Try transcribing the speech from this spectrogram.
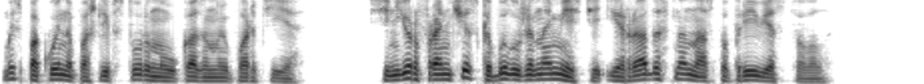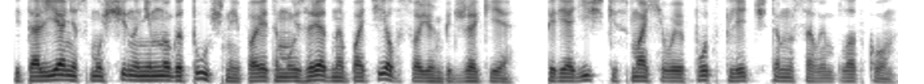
мы спокойно пошли в сторону указанную партия. Сеньор Франческо был уже на месте и радостно нас поприветствовал. Итальянец-мужчина немного тучный, поэтому изрядно потел в своем пиджаке, периодически смахивая под клетчатым носовым платком.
